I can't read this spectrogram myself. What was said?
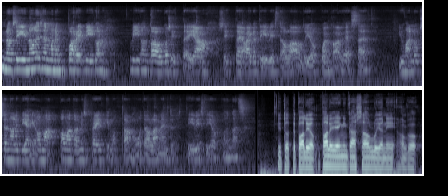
No siinä oli semmoinen pari viikon, viikon tauko sitten ja sitten aika tiiviisti ollaan oltu joukkueen kanssa yhdessä. Et juhannuksena oli pieni oma, oma toimisbreikki, mutta muuten ollaan menty tiiviisti joukkueen kanssa. Nyt olette paljon, paljon jengin kanssa ollut jo, niin onko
